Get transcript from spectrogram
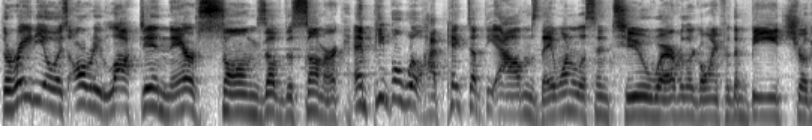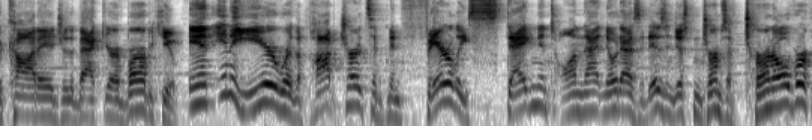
the radio has already locked in their songs of the summer, and people will have picked up the albums they want to listen to wherever wherever they're going for the beach or the cottage or the backyard barbecue. And in a year where the pop charts have been fairly stagnant on that note as it is, and just in terms of turnover,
